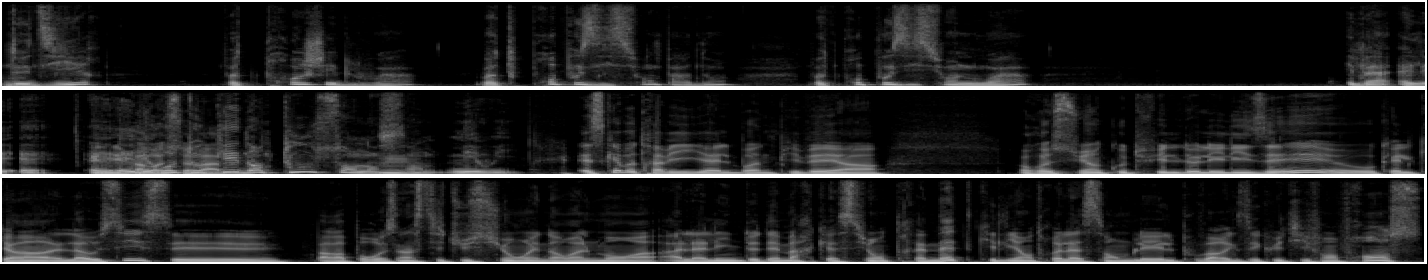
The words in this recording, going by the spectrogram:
de dire votre projet de loi, votre proposition, pardon, votre proposition de loi, eh ben, elle, elle, est, retoquée dans tout son ensemble. Hmm. Mais oui. Est-ce qu'à votre avis, Yael Bonne-Pivet a reçu un coup de fil de l'Élysée Auquel cas, là aussi, c'est par rapport aux institutions et normalement à, la ligne de démarcation très nette qu'il y a entre l'Assemblée et le pouvoir exécutif en France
